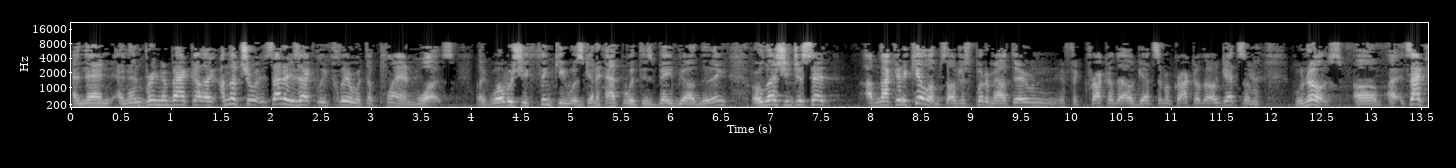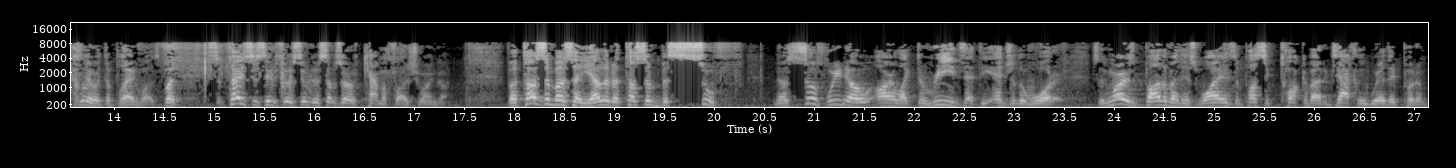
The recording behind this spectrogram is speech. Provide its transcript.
and then and then bring him back out. Like, I'm not sure. It's not exactly clear what the plan was. Like, what was she thinking was going to happen with this baby on the thing, or unless she just said. I'm not going to kill him, so I'll just put him out there. And if a crocodile gets him, a crocodile gets him. Who knows? Um, it's not clear what the plan was, but Taisa seems to assume there's some sort of camouflage going on. But. Now, suf we know are like the reeds at the edge of the water. So the Gemara is bothered by this. Why does the pasuk talk about exactly where they put them?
